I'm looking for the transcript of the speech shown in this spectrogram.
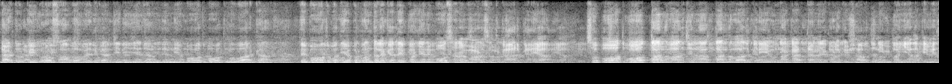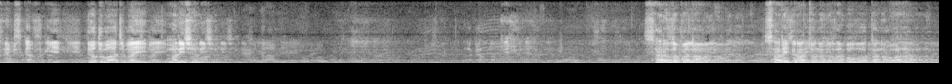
ਡਾਕਟਰ ਭੀਮਰਾਓ ਸਾਹਿਬ ਅੰਬੇਦਕਰ ਜੀ ਦੀ ਜਨਮ ਦਿਨ ਦੀਆਂ ਬਹੁਤ ਬਹੁਤ ਮੁਬਾਰਕਾਂ ਤੇ ਬਹੁਤ ਵਧੀਆ ਪ੍ਰਬੰਧ ਲੱਗਿਆ ਤੇ ਬਾਈਆਂ ਨੇ ਬਹੁਤ ਸਾਰਾ ਮਾਣ ਸਤਿਕਾਰ ਕਰਿਆ। ਸੋ ਬਹੁਤ ਬਹੁਤ ਧੰਨਵਾਦ, ਜਿੰਨਾ ਧੰਨਵਾਦ ਕਰੀਏ ਉਹਨਾਂ ਘੱਟ ਹੈ। ਮੇਰੇ ਕੋਲ ਕੋਈ ਸ਼ਬਦ ਨਹੀਂ ਵੀ ਬਾਈਆਂ ਦਾ ਕਿਵੇਂ ਥੈਂਕਸ ਕਰ ਸਕੀਏ। ਤੇ ਉਸ ਤੋਂ ਬਾਅਦ ਚ ਬਾਈ ਮਨੀਸ਼ ਹੋਣੀ ਸਾਰਿਆਂ ਤੋਂ ਪਹਿਲਾਂ ਸਾਰੇ ਘਰਾਚੋਂ ਨਗਰ ਦਾ ਬਹੁਤ ਬਹੁਤ ਧੰਨਵਾਦ ਆ।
